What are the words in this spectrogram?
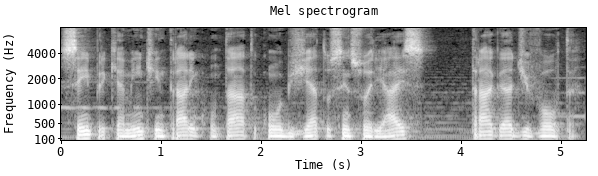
Sempre que a mente entrar em contato com objetos sensoriais, traga-a de volta.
